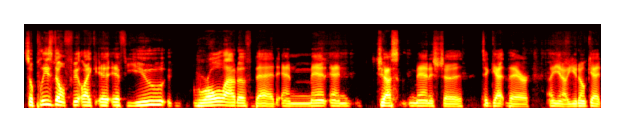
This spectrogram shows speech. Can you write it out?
so please don't feel like if you roll out of bed and man and just manage to to get there, uh, you know, you don't get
